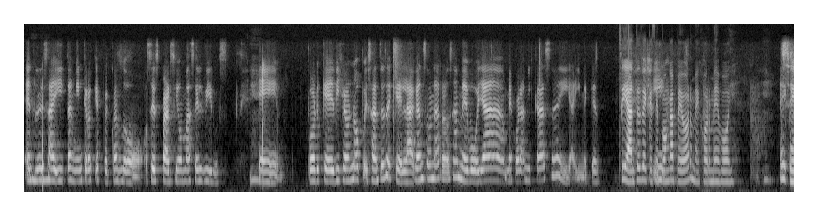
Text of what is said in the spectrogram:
Entonces ahí también creo que fue cuando se esparció más el virus. Eh, porque dijeron, no, pues antes de que la hagan zona rosa, me voy a mejor a mi casa y ahí me quedo. Sí, antes de que se ponga peor, mejor me voy. Sí,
